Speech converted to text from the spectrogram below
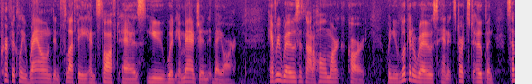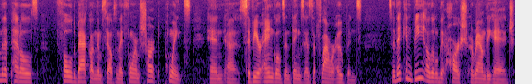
perfectly round and fluffy and soft as you would imagine they are. Every rose is not a Hallmark card. When you look at a rose and it starts to open, some of the petals fold back on themselves and they form sharp points and uh, severe angles and things as the flower opens. So they can be a little bit harsh around the edge.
